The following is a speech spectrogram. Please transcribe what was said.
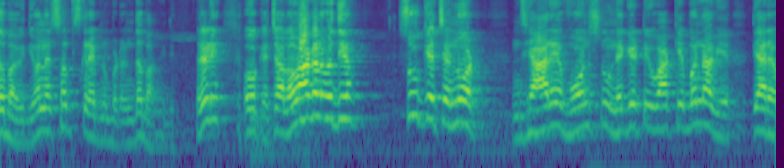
દબાવી દો અને સબસ્ક્રાઇબનું બટન દબાવી દો. રેડી ઓકે ચાલો, હવે આગળ વધીએ. શું કે છે નોટ? જ્યારે વોન્ટ્સનું નેગેટિવ વાક્ય બનાવીએ, ત્યારે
